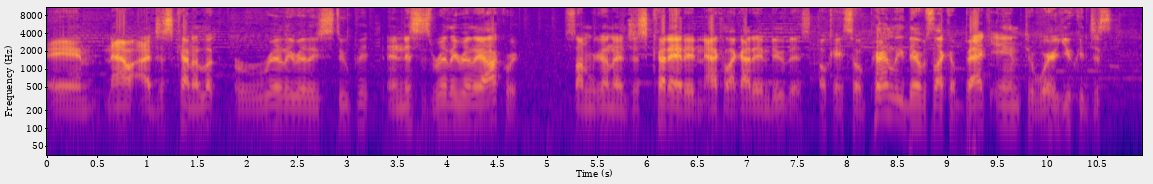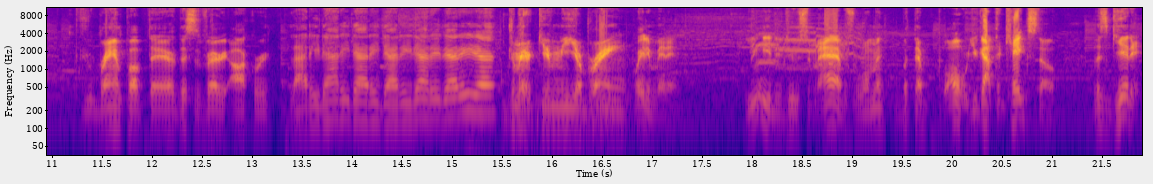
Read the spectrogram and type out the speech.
And now I just kind of look really, really stupid. And this is really, really awkward. So I'm gonna just cut at it and act like I didn't do this. Okay, so apparently there was like a back end to where you could just ramp up there. This is very awkward. La di da di da di da di da di da di da. Come here, give me your brain. Wait a minute. You need to do some abs, woman. But the oh, you got the cakes though. Let's get it.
